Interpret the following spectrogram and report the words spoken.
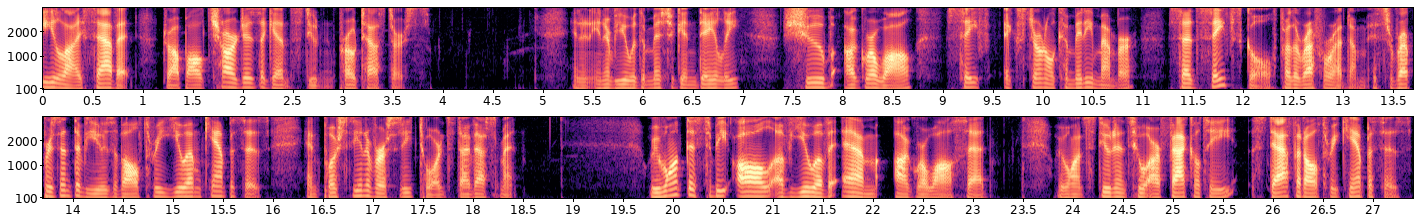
Eli Savitt, drop all charges against student protesters. In an interview with the Michigan Daily, Shub Agrawal, SAFE external committee member, said SAFE's goal for the referendum is to represent the views of all three UM campuses and push the university towards divestment. We want this to be all of U of M, Agrawal said. We want students who are faculty, staff at all three campuses,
